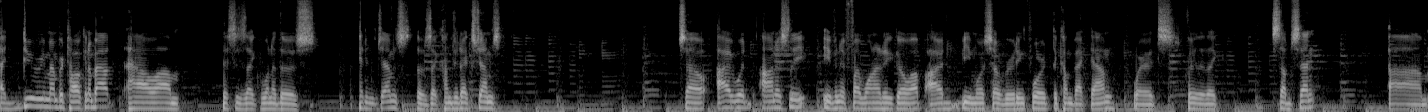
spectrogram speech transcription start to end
I do remember talking about how um, this is like one of those hidden gems, those like 100x gems. So I would honestly, even if I wanted to go up, I'd be more so rooting for it to come back down where it's clearly like sub cent. Um,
